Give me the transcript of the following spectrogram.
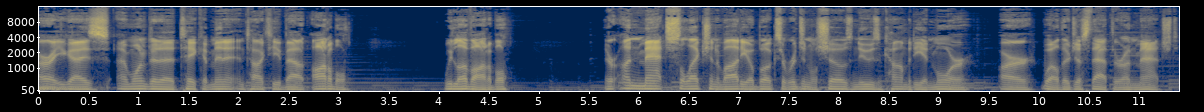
All right, you guys, I wanted to take a minute and talk to you about Audible. We love Audible. Their unmatched selection of audiobooks, original shows, news and comedy, and more are, well, they're just that. They're unmatched.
